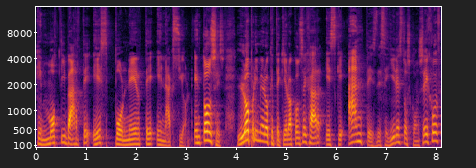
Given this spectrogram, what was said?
que motivarte es ponerte en acción. Entonces, lo primero que te quiero aconsejar es que antes de seguir estos consejos,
